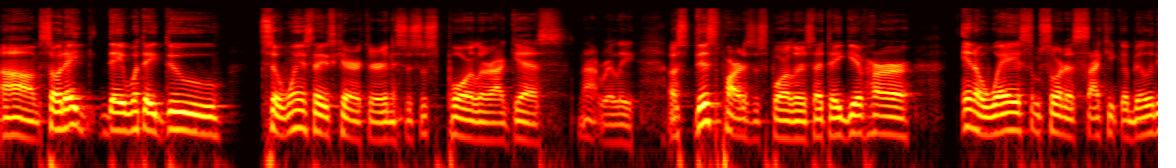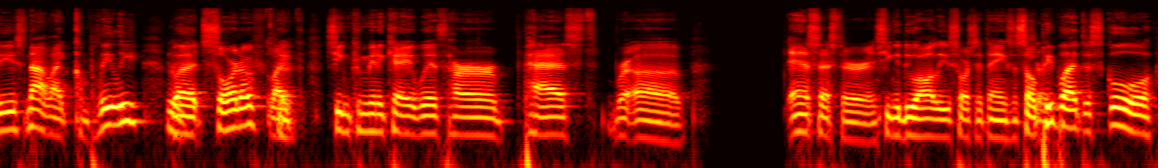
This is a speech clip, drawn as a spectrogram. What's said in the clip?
Um, so they they what they do to Wednesday's character, and this is a spoiler, I guess. Not really. Uh, this part is a spoiler. Is that they give her, in a way, some sort of psychic abilities. Not like completely, but sort of. Like she can communicate with her past uh, ancestor, and she can do all these sorts of things. And so Sure. people at the school,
